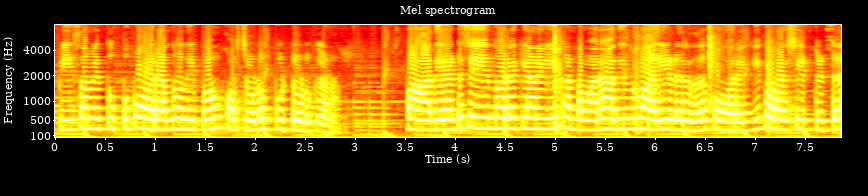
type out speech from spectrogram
അപ്പോൾ ഈ സമയത്ത് ഉപ്പ് പോരാൻ തോന്നിയപ്പം കുറച്ചുകൂടെ ഉപ്പ് ഇട്ട് കൊടുക്കുകയാണ്. അപ്പം ആദ്യമായിട്ട് ചെയ്യുന്നവരൊക്കെ ആണെങ്കിൽ കണ്ടമാനം ആദ്യമൊന്നും വാരി ഇടരുത്. പോരെങ്കിൽ കുറേശ്ശെ ഇട്ടിട്ട്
